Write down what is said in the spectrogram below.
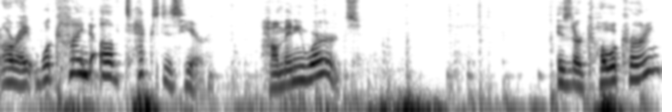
all right, what kind of text is here? How many words? Is there co-occurring?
